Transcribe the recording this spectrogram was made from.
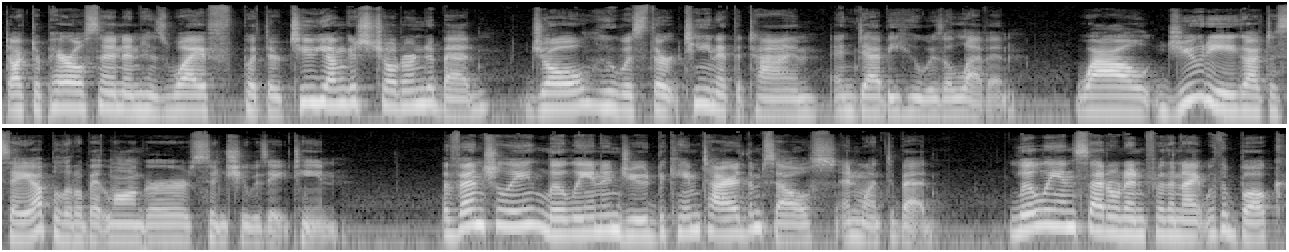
Dr. Perelson and his wife put their two youngest children to bed Joel, who was 13 at the time, and Debbie, who was 11, while Judy got to stay up a little bit longer since she was 18. Eventually, Lillian and Jude became tired themselves and went to bed. Lillian settled in for the night with a book,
